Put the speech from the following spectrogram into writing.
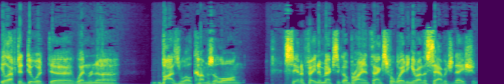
You'll have to do it uh, when uh, Boswell comes along. Santa Fe, New Mexico. Brian, thanks for waiting. You're on the Savage Nation.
